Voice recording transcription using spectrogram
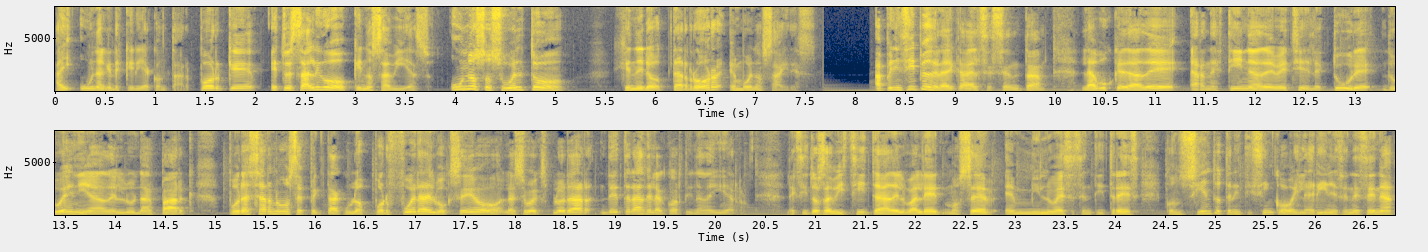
hay una que les quería contar. Porque esto es algo que no sabías. Un oso suelto generó terror en Buenos Aires. A principios de la década del 60, la búsqueda de Ernestina de Becci de Lecture, dueña del Luna Park, por hacer nuevos espectáculos por fuera del boxeo, la llevó a explorar detrás de la cortina de hierro. La exitosa visita del ballet Mosev en 1963, con 135 bailarines en escena,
